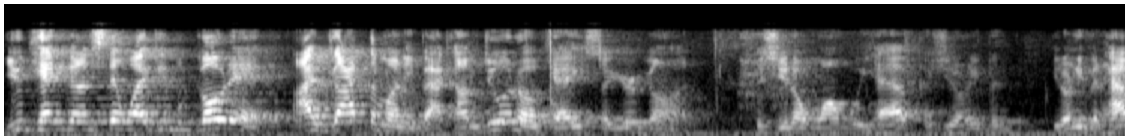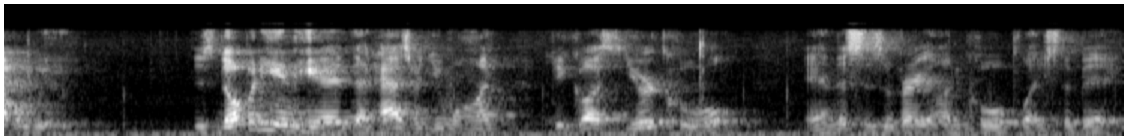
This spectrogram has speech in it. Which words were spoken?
You can't even understand why people go there. I've got the money back. I'm doing okay. So you're gone because you don't want what we have because you don't even. You don't even have a we. There's nobody in here that has what you want because you're cool, and this is a very uncool place to be.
